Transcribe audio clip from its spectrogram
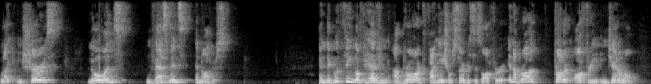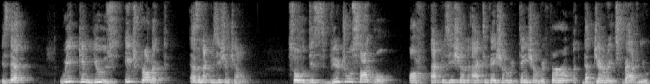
like insurance, loans, investments, and others. And the good thing of having a broad financial services offer and a broad product offering in general is that we can use each product as an acquisition channel. So this virtual cycle of acquisition, activation, retention, referral that generates revenue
